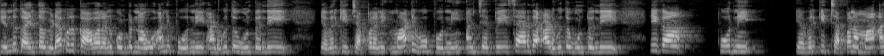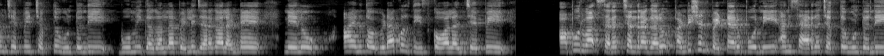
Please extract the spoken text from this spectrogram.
ఎందుకు ఆయనతో విడాకులు కావాలనుకుంటున్నావు? అని పూర్ణి అడుగుతూ ఉంటుంది. ఎవరికి చెప్పనని మాటివు పూర్ణి అని చెప్పి శారద అడుగుతూ ఉంటుంది. ఇక పూర్ణి ఎవరికి చెప్పనమ్మా అని చెప్పి చెప్తూ ఉంటుంది. భూమి గగన్లా పెళ్ళి జరగాలంటే నేను ఆయనతో విడాకులు తీసుకోవాలని చెప్పి అపూర్వ శరత్ చంద్ర గారు కండిషన్ పెట్టారు పూర్ణి అని శారద చెప్తూ ఉంటుంది.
